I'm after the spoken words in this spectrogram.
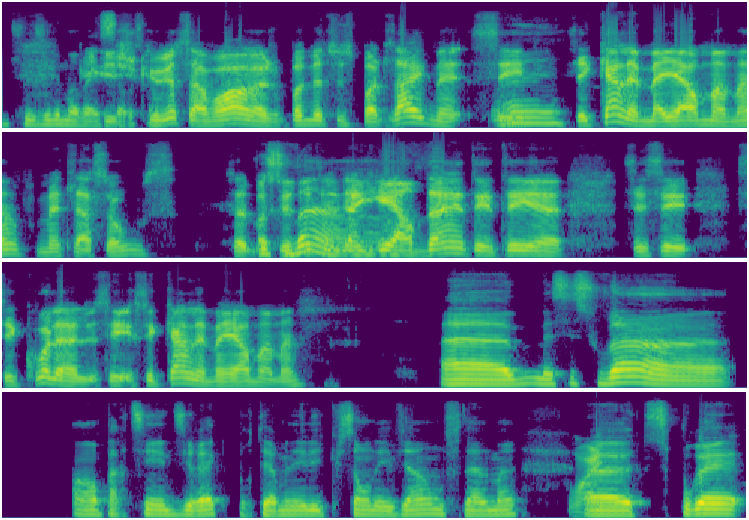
Utiliser les mauvaises sauces. Je suis curieux de savoir, euh, je ne vais pas te mettre sur le spotlight, mais c'est quand le meilleur moment pour mettre la sauce? Parce que tu es ardent, c'est quoi c'est quand le meilleur moment? Euh, mais c'est souvent euh, en partie indirecte pour terminer les cuissons des viandes, finalement. tu pourrais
